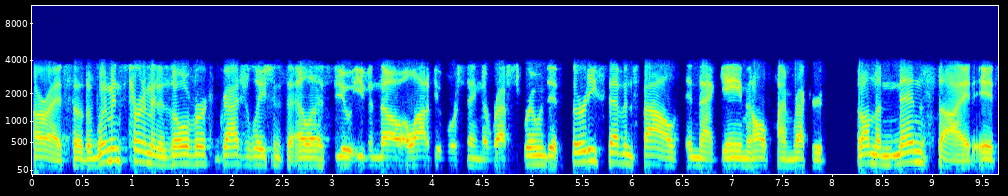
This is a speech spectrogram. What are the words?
All right, so the women's tournament is over. Congratulations to LSU, even though a lot of people were saying the refs ruined it. 37 fouls in that game, an all time record. But on the men's side, it's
